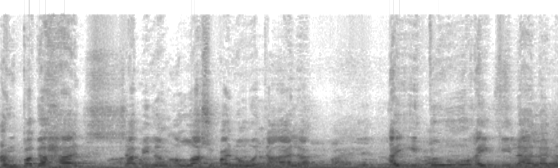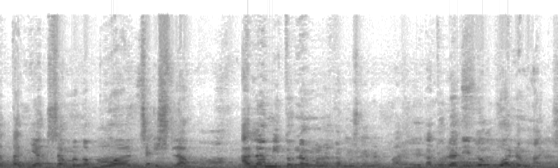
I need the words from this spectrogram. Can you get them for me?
ang paghahaj, sabi ng Allah subhanahu wa ta'ala, ay ito ay kilala na tanyag sa mga buwan sa Islam. Alam ito ng mga kamusliman. Katulad nito, buwan ng Hajj.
